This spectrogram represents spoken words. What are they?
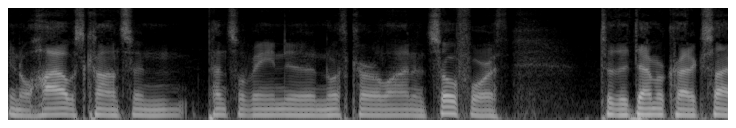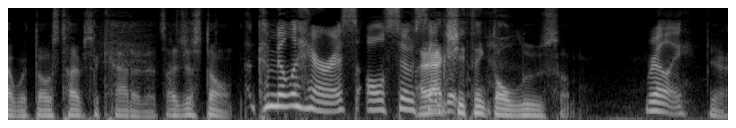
in Ohio, Wisconsin, Pennsylvania, North Carolina, and so forth to the Democratic side with those types of candidates. I just don't. Kamala Harris also said. I actually that, think they'll lose some. Really? Yeah.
